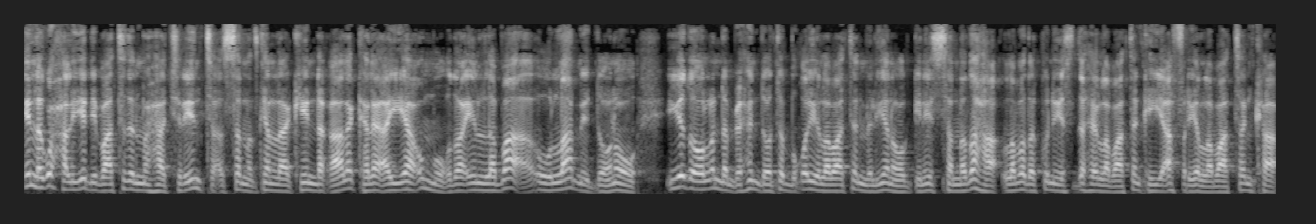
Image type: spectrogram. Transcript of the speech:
in lagu xaliyo dhibaatadan muhaajiriinta sanadkan laakiin dhaqaale kale ayaa u muuqda in laba uu laami doono iyadoo london bixin doonto boqol iyo labaatan milyan oo gini sanadaha labada kun iyo saddex iyo labaatanka iyo afar iyo labaatanka.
